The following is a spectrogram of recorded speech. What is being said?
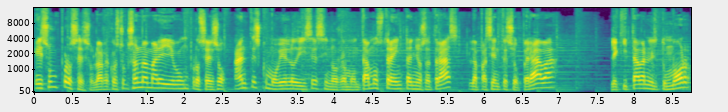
es un proceso. La reconstrucción mamaria lleva un proceso. Antes, como bien lo dices, si nos remontamos 30 años atrás, la paciente se operaba, le quitaban el tumor,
